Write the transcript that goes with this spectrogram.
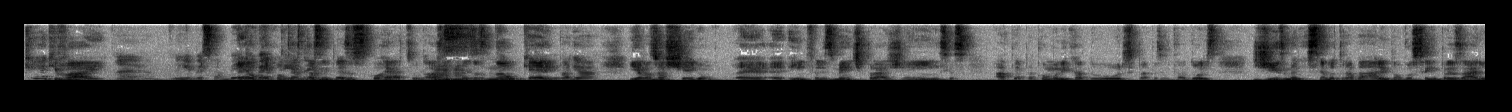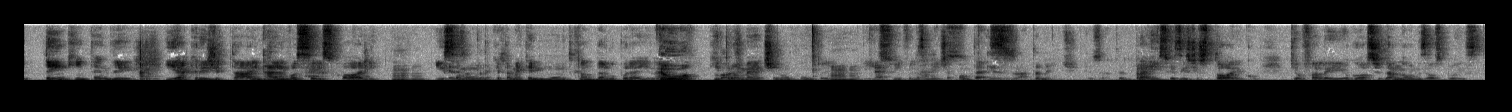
Quem é que vai? É, ninguém vai saber É que o que vai acontece ter, né? nas empresas, correto? As Uhum. empresas não querem pagar. E elas já chegam, é, é, infelizmente, para agências, até para comunicadores, para apresentadores, desmerecendo o trabalho. Então, você, empresário, tem que entender e acreditar em quem É. você escolhe. Uhum. Isso é Exatamente. muito, porque também tem muito candango por aí, né? Então, que lógico. promete e não cumpre. Uhum. Isso, infelizmente, acontece. Exatamente. Exatamente. Para isso existe histórico, que eu falei, eu gosto de dar nomes aos bois.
